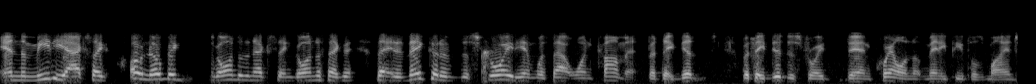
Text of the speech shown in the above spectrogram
and the media acts like, oh, no big. Go on to the next thing. Go on to the next thing. They, they could have destroyed him with that one comment, but they didn't. But they did destroy Dan Quayle in many people's minds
